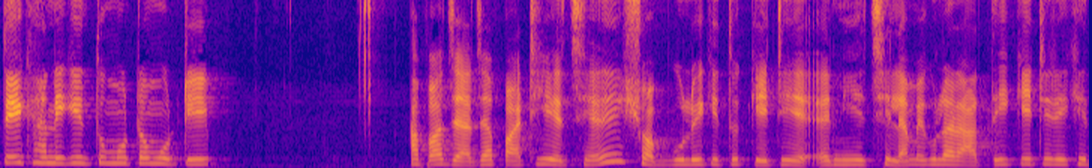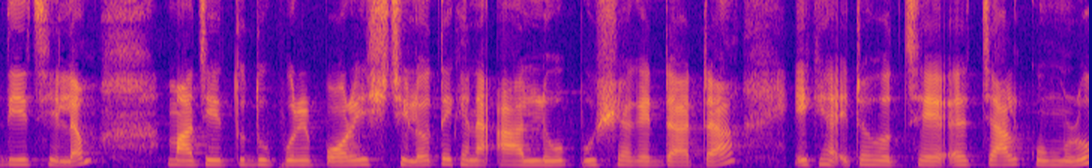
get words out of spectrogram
তো এখানে কিন্তু মোটামুটি আপা যা যা পাঠিয়েছে সবগুলোই কিন্তু কেটে নিয়েছিলাম। এগুলো রাতেই কেটে রেখে দিয়েছিলাম। মা যেহেতু দুপুরের পরে এসেছিল তো এখানে আলু পুঁশাকের ডাটা এখানে এটা হচ্ছে চাল কুমড়ো,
